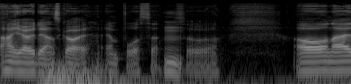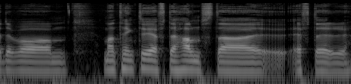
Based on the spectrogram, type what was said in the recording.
Han gör ju det han ska, i en påse. Mm. Så, ja, nej, det var... Man tänkte ju efter Halmstad, efter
